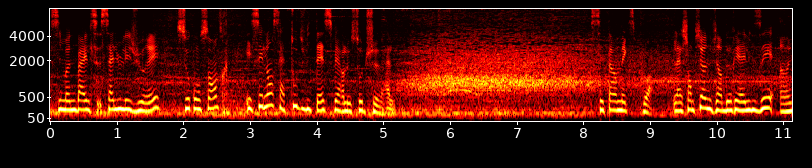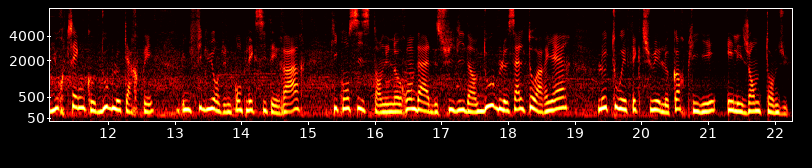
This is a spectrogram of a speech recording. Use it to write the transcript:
Simone Biles salue les jurés, se concentre et s'élance à toute vitesse vers le saut de cheval. C'est un exploit. La championne vient de réaliser un Yurchenko double carpé, une figure d'une complexité rare qui consiste en une rondade suivie d'un double salto arrière le tout effectué le corps plié et les jambes tendues.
